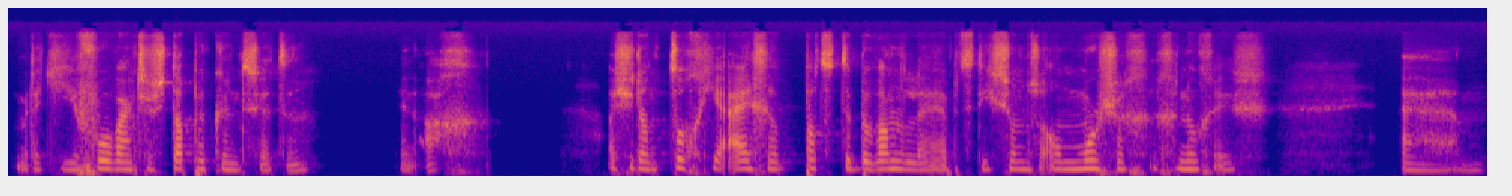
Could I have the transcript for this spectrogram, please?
Maar dat je je voorwaartse stappen kunt zetten. En ach, als je dan toch je eigen pad te bewandelen hebt, die soms al morsig genoeg is. Um,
